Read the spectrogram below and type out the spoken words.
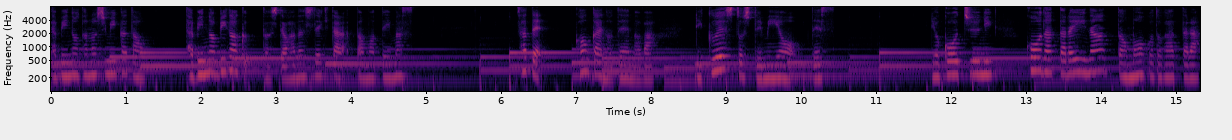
旅の楽しみ方を旅の美学としてお話しできたらと思っています。さて今回のテーマはリクエストしてみようです。旅行中にこうだったらいいなと思うことがあったら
